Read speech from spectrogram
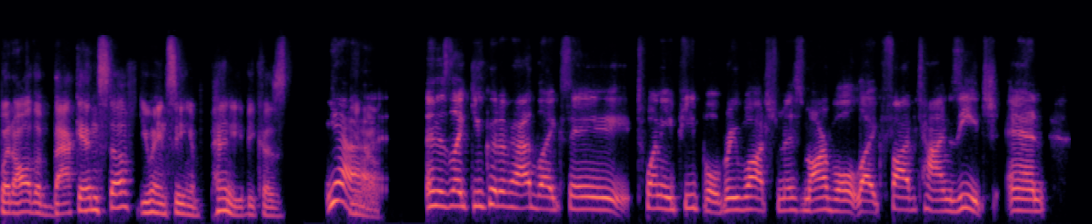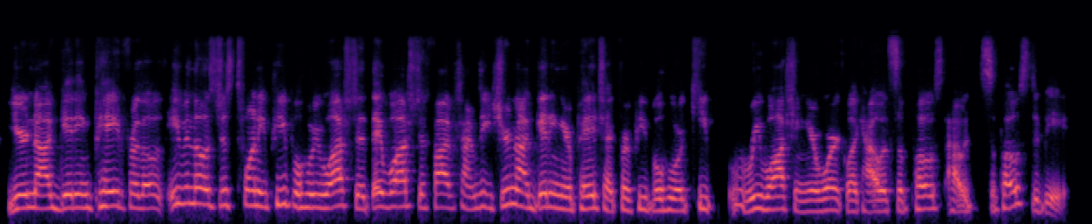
but all the back end stuff you ain't seeing a penny because Yeah. know. And it's like you could have had like say 20 people rewatch Miss Marvel like five times each and you're not getting paid for those even though it's just 20 people who rewatched it they watched it five times each you're not getting your paycheck for people who are keep rewatching your work like how it's supposed how it's supposed to be.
